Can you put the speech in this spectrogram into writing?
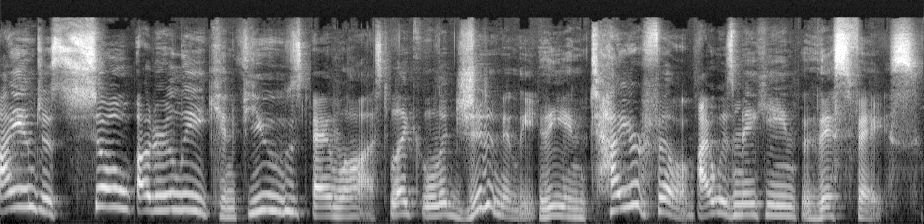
I am just so utterly confused and lost. Like legitimately, the entire film I was making making this face.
